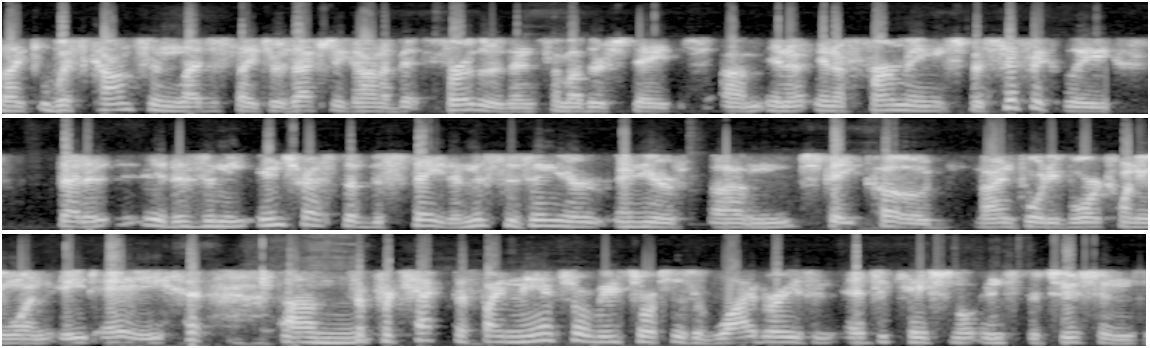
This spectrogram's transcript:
like Wisconsin legislature has actually gone a bit further than some other states um, in, in affirming specifically that it, it is in the interest of the state, and this is in your in your um, state code 944-21-8A, um, mm-hmm. to protect the financial resources of libraries and educational institutions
